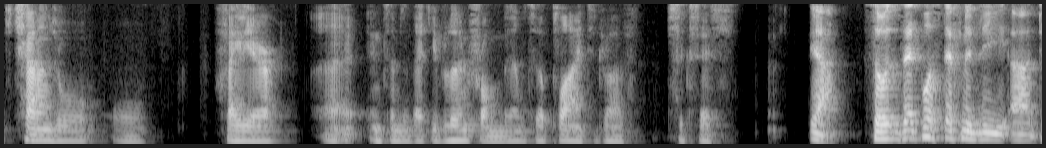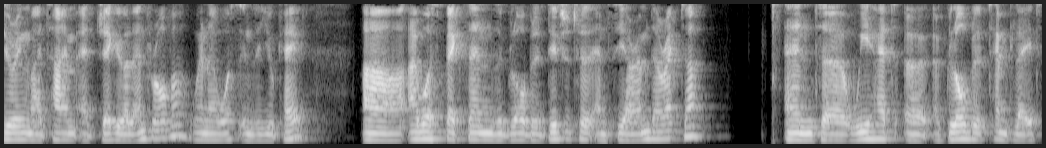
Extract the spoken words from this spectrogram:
challenge or, or failure uh, in terms of that you've learned from being able to apply to drive success? Yeah. So that was definitely uh, during my time at Jaguar Land Rover when I was in the UK. Uh, I was back then the global digital and CRM director. And uh, we had a, a, global template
